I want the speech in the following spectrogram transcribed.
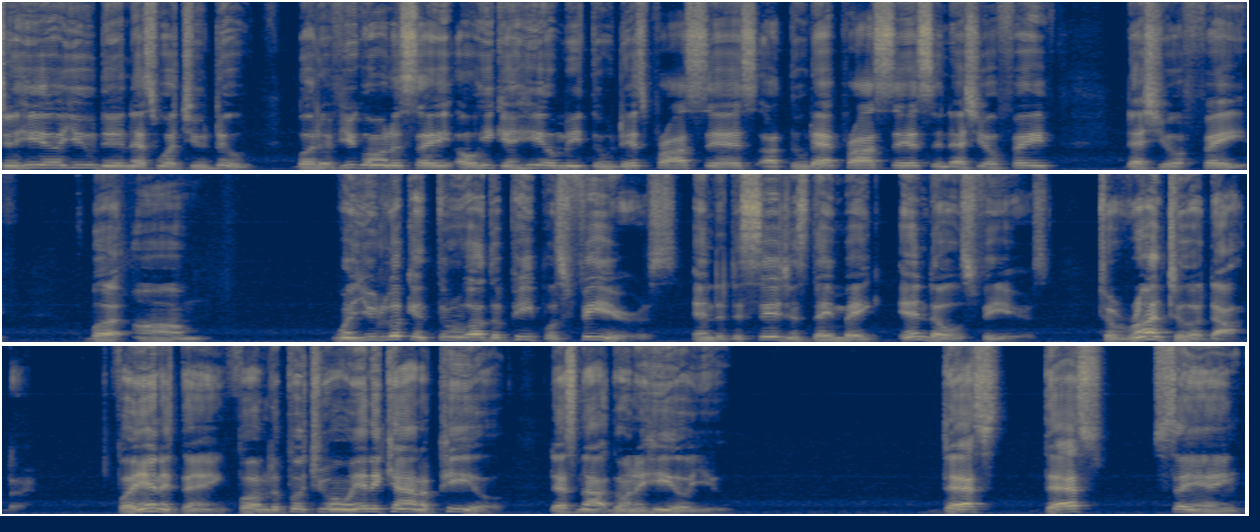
to heal you, then that's what you do. But if you're gonna say, "Oh, he can heal me through this process or through that process," and that's your faith, that's your faith. But um, when you're looking through other people's fears and the decisions they make in those fears to run to a doctor for anything, for them to put you on any kind of pill that's not going to heal you. That's that's saying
